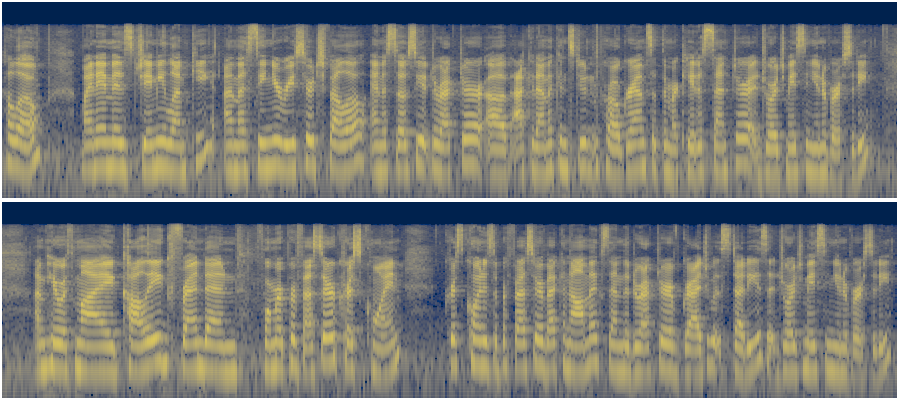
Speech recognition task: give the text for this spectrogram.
Hello, my name is Jayme Lemke. I'm a Senior Research Fellow and Associate Director of Academic and Student Programs at the Mercatus Center at George Mason University. I'm here with my colleague, friend, and former professor, Chris Coyne. Chris Coyne is a professor of economics and the Director of Graduate Studies at George Mason University.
